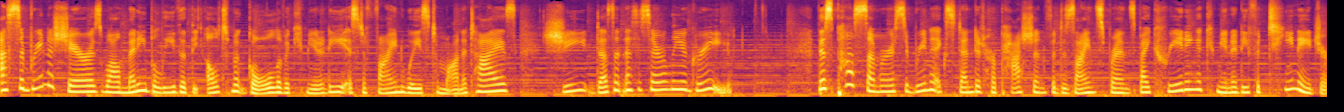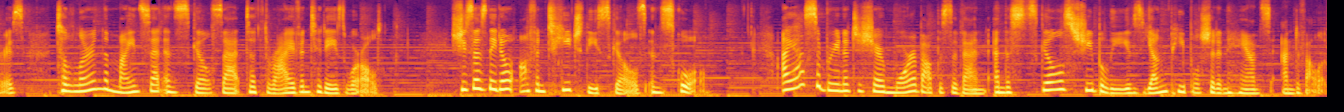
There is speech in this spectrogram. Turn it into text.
As Sabrina shares, while many believe that the ultimate goal of a community is to find ways to monetize, she doesn't necessarily agree. This past summer, Sabrina extended her passion for design sprints by creating a community for teenagers to learn the mindset and skill set to thrive in today's world. She says they don't often teach these skills in school. I asked Sabrina to share more about this event and the skills she believes young people should enhance and develop.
